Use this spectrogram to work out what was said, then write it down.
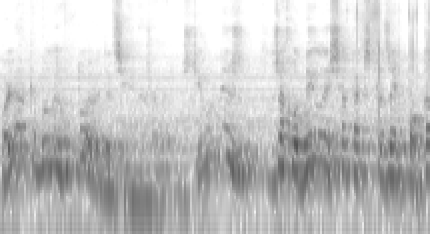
Поляки були готові до цієї незалежності. Вони заходилися, так сказати, показувати.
